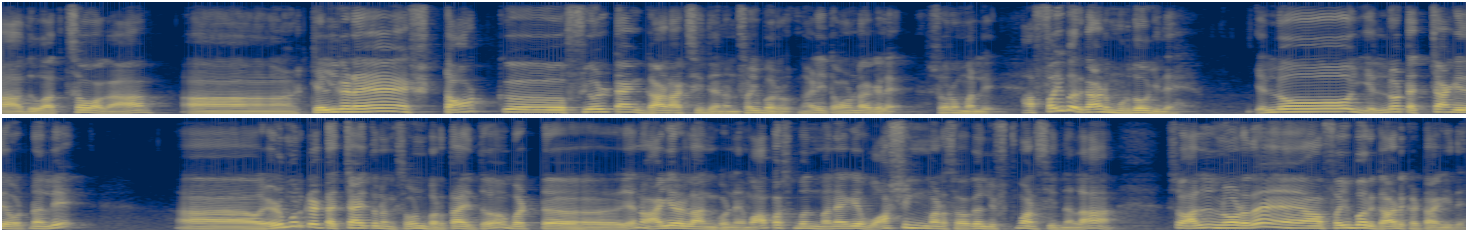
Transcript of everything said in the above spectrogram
ಅದು ಹತ್ಸೋವಾಗ ಕೆಳಗಡೆ ಸ್ಟಾಕ್ ಫ್ಯೂಲ್ ಟ್ಯಾಂಕ್ ಗಾರ್ಡ್ ಹಾಕ್ಸಿದ್ದೆ ನಾನು ಫೈಬರು ಗಾಡಿ ತೊಗೊಂಡಾಗಲೇ ಶೋರೂಮಲ್ಲಿ ಆ ಫೈಬರ್ ಗಾರ್ಡ್ ಮುರಿದೋಗಿದೆ. ಎಲ್ಲೋ ಎಲ್ಲೋ ಟಚ್ ಆಗಿದೆ ಒಟ್ಟಿನಲ್ಲಿ ಎರಡು ಮೂರು ಕಡೆ ಟಚ್ ಆಯಿತು, ನಂಗೆ ಸೌಂಡ್ ಬರ್ತಾಯಿತ್ತು ಬಟ್ ಏನೂ ಆಗಿರಲ್ಲ ಅಂದ್ಕೊಂಡೆ ವಾಪಸ್ ಬಂದು ಮನೆಗೆ ವಾಷಿಂಗ್ ಮಾಡಿಸುವಾಗ ಲಿಫ್ಟ್ ಮಾಡಿಸಿದ್ನಲ್ಲ ಸೊ ಅಲ್ಲಿ ನೋಡಿದೆ ಆ ಫೈಬರ್ ಗಾರ್ಡ್ ಕಟ್ ಆಗಿದೆ.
